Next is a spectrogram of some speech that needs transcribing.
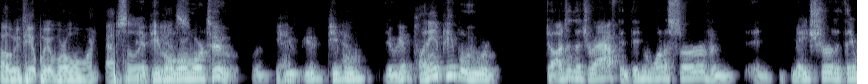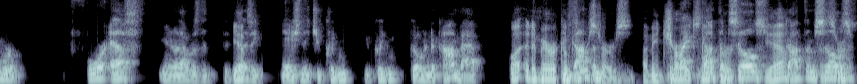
Oh, we've hit World War One. Absolutely. people yes. World War Two. Yeah. You, you, people, you get plenty of people who were dodging the draft and didn't want to serve and, and made sure that they were 4F. You know, that was the, the Yep. designation that you couldn't you couldn't go into combat. Well, in America got them- firsters. I mean, Charles Right, got themselves Yeah. got themselves right.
